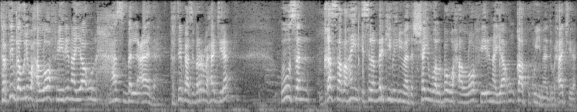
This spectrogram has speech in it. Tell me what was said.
tartiibka weliba waxaa loo fiirinayaa un xasba alcaada. Tartiibkaasi barar waxaa jira uusan qasab ahayn isla markiiba inu yimaado shay walba waxaa loo fiirinayaa un qaabka ku yimaado waxaa jira.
